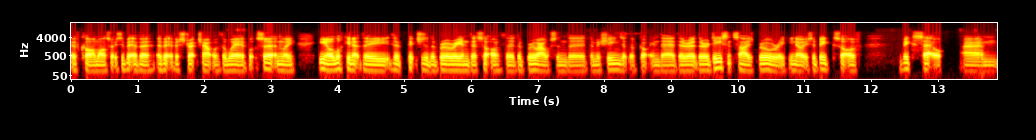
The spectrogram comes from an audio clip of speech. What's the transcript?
of Cornwall. So it's a bit of a, a bit of a stretch out of the way, but certainly, you know, looking at the the pictures of the brewery and the sort of the, the brew house and the the machines that they've got in there, they're a, they're a decent sized brewery. You know, it's a big sort of big setup um,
